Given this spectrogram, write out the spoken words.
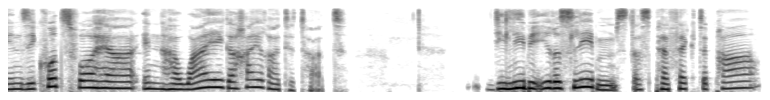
den sie kurz vorher in Hawaii geheiratet hat. Die Liebe ihres Lebens, das perfekte Paar.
